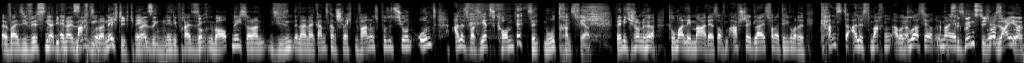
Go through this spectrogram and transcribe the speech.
äh, weil sie wissen, Ja, die Preise entmacht's sinken. oder nicht. Richtig, die nee, Preise sinken. Nee, die Preise sinken überhaupt nicht, sondern sie sind in einer ganz, ganz schlechten Verhandlungsposition. Und alles, was jetzt kommt, sind Nottransfers. Wenn ich schon höre, Thomas Lemar, der ist auf dem Abstellgleis von Atletico Madrid, kannst du alles machen, aber du hast ja auch immer Ist jetzt... günstig, du hast doch Laie. Immer,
